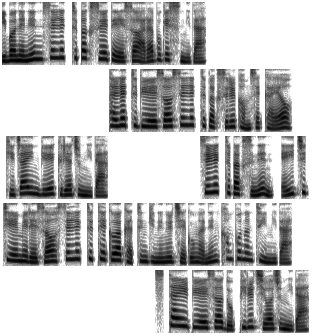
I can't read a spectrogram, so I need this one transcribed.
이번에는 select box에 대해서 알아보겠습니다. 팔레트 view에서 select box를 검색하여 디자인 view에 그려줍니다. select box는 HTML에서 select 태그와 같은 기능을 제공하는 component입니다. 스타일 view에서 높이를 지워줍니다.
